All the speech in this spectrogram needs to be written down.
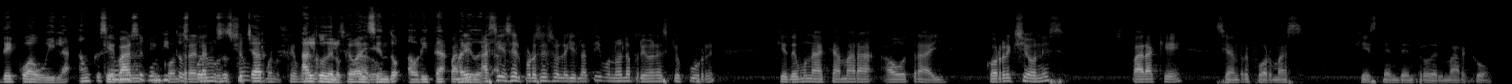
de Coahuila. Aunque sea unos segunditos podemos escuchar algo de lo que va diciendo ahorita Mario Delgado. Así es el proceso legislativo, no es la primera vez que ocurre que de una cámara a otra hay correcciones para que sean reformas que estén dentro del marco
